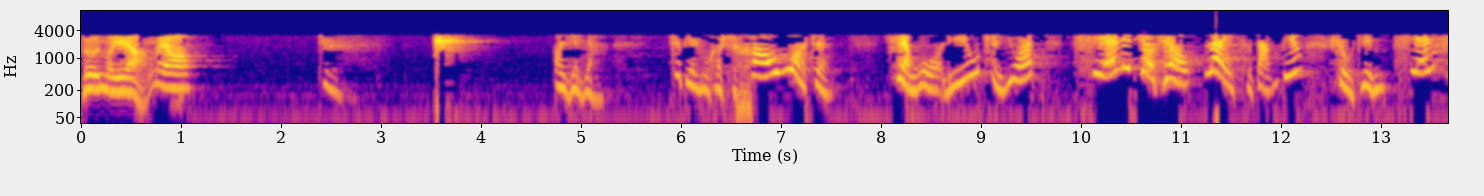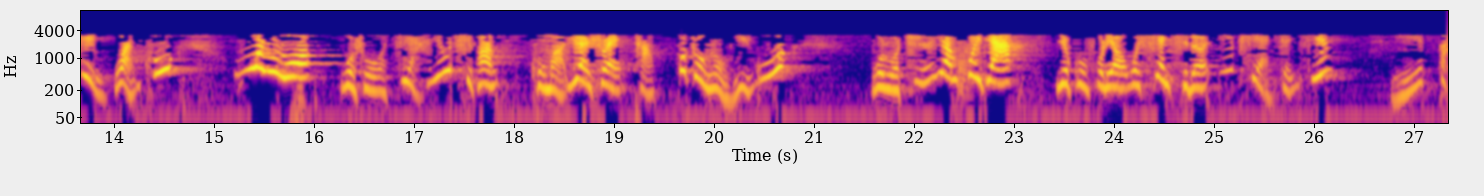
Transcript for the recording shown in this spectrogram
怎么样了？这，哎呀呀，这便如何是好啊？这像我刘志远。千里迢迢来此当兵，受尽千辛万苦。我如若我说家有妻房，恐怕元帅他不重用于我。我若这样回家，也辜负了我贤妻的一片真心。也罢，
